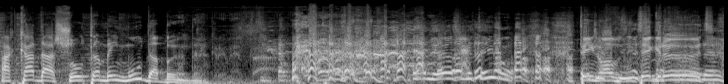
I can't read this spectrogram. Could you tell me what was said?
a cada show também muda a banda. É mesmo, tem um. Tem É novos difícil, integrantes, né?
